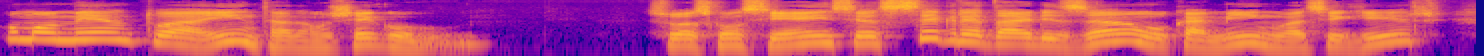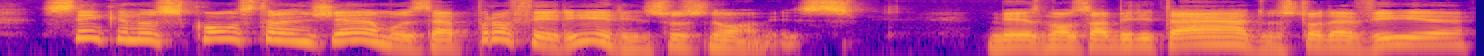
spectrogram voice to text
o momento ainda não chegou. Suas consciências segredar-lhes-ão o caminho a seguir, sem que nos constranjamos a proferir-lhes os nomes. Mesmo aos habilitados, todavia,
